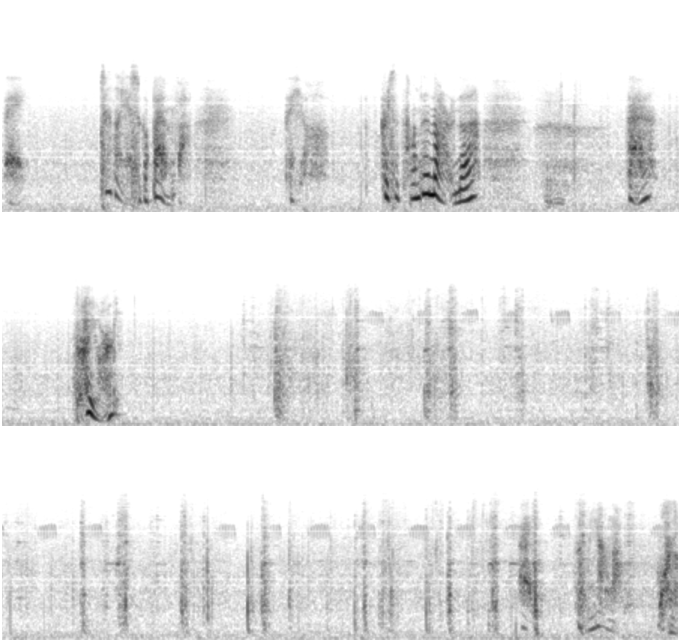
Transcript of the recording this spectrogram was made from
哎，这倒也是个办法。哎呀，可是藏在哪儿呢？啊，菜园里。哎，怎么样了？快了。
